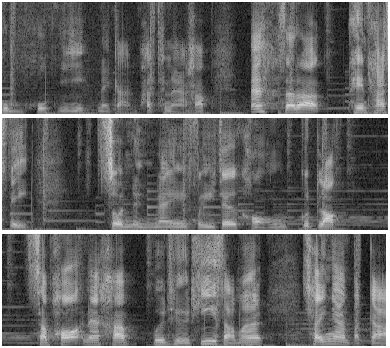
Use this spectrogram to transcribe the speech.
กลุ่มพวกนี้ในการพัฒนาครับอะสำหรับ Pentastic ส่วนหนึ่งในฟีเจอร์ของ Good Lock เฉพาะนะครับ มือถือที่สามารถใช้งานปากกา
